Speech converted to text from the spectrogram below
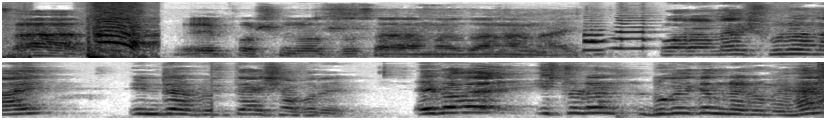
স্যার এই প্রশ্ন তো স্যার আমার জানা নাই। পড়া নাই শোনা নাই ইন্টারভিউ দিতে আইসা পড়ে এইভাবে স্টুডেন্ট ঢুকে কেমনে রুমে হ্যাঁ?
